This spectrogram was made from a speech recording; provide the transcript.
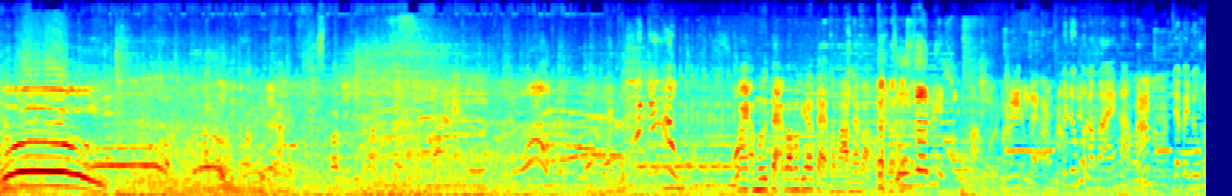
โอ้ ไม่เอามือแตะป่ะเมื่อกี้แตะสะพานได้ป่ะสูงเกินพี่เอามาคุณแม่กินอะไรครับไปดูผลไม้ค่ะฮะจะไปดูผ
